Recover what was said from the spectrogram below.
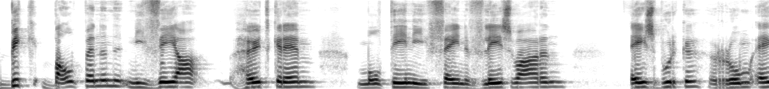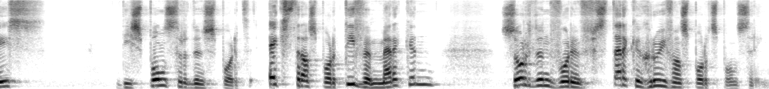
Big balpennen, Nivea huidcrème, Molteni fijne vleeswaren, ijsboerken, roomijs. Die sponsorden sport. Extra sportieve merken zorgden voor een sterke groei van sportsponsoring.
